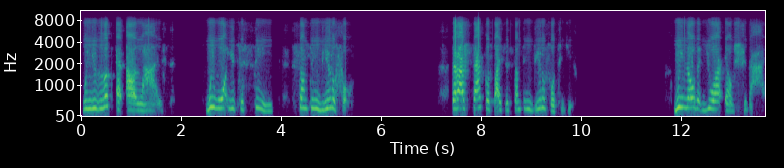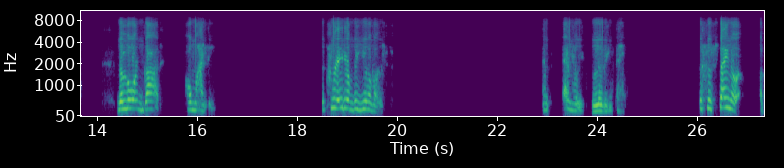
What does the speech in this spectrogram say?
when you look at our lives, we want you to see something beautiful. That our sacrifice is something beautiful to you. We know that you are El Shaddai, the Lord God Almighty, the creator of the universe and every living thing, the sustainer of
